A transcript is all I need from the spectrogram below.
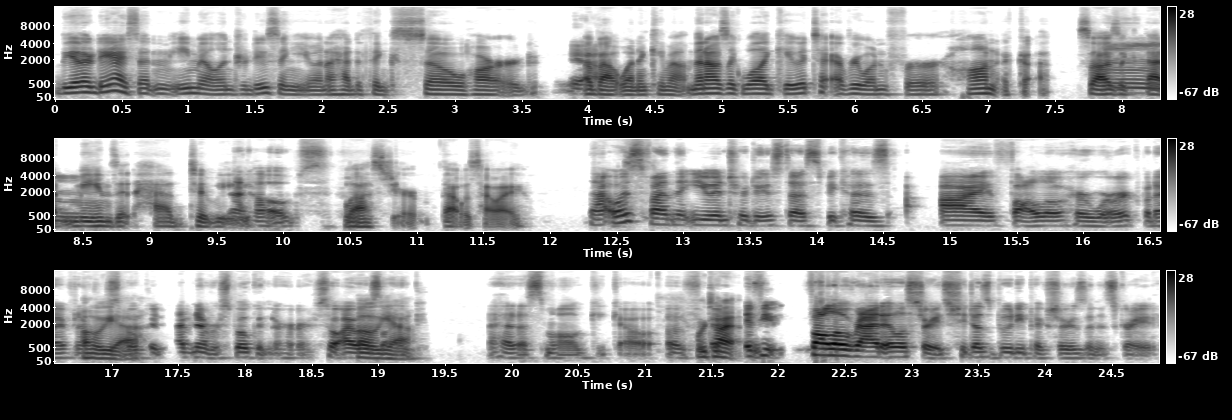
the other day, I sent an email introducing you, and I had to think so hard yeah. about when it came out. And then I was like, "Well, I gave it to everyone for Hanukkah." So I was like, "That Mm. means it had to be that helps. last year." That was how I. That was fun that you introduced us because I follow her work, but I've never Oh, yeah. spoken. I've never spoken to her, so I Oh, was yeah. I had a small geek out of. We're if- ta- if you follow Rad Illustrates, she does booty pictures and it's great.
